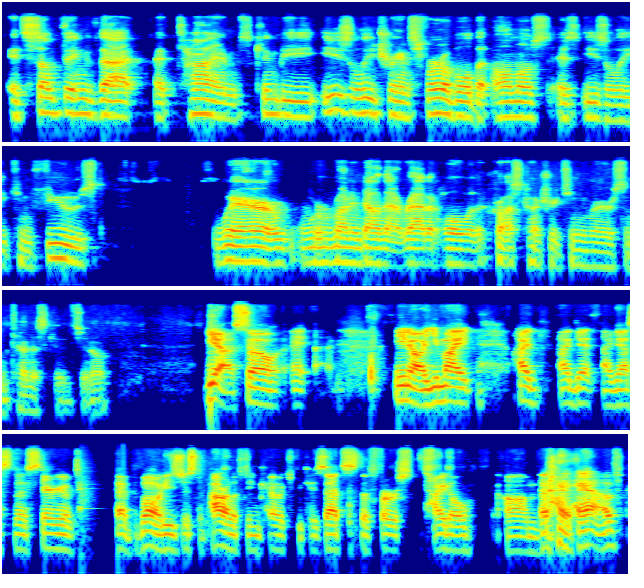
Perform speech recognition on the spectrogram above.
it's something that at times can be easily transferable, but almost as easily confused where we're running down that rabbit hole with a cross country team or some tennis kids, you know? Yeah. So, eh, you know, you might, I, I get, I guess the stereotype of, oh, he's just a powerlifting coach because that's the first title um, that I have.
